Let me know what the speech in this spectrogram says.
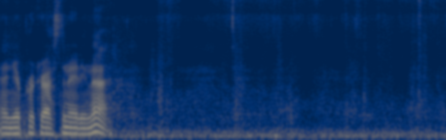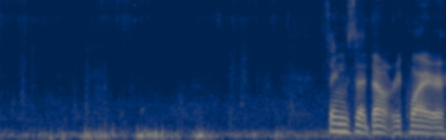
and you're procrastinating that. Things that don't require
